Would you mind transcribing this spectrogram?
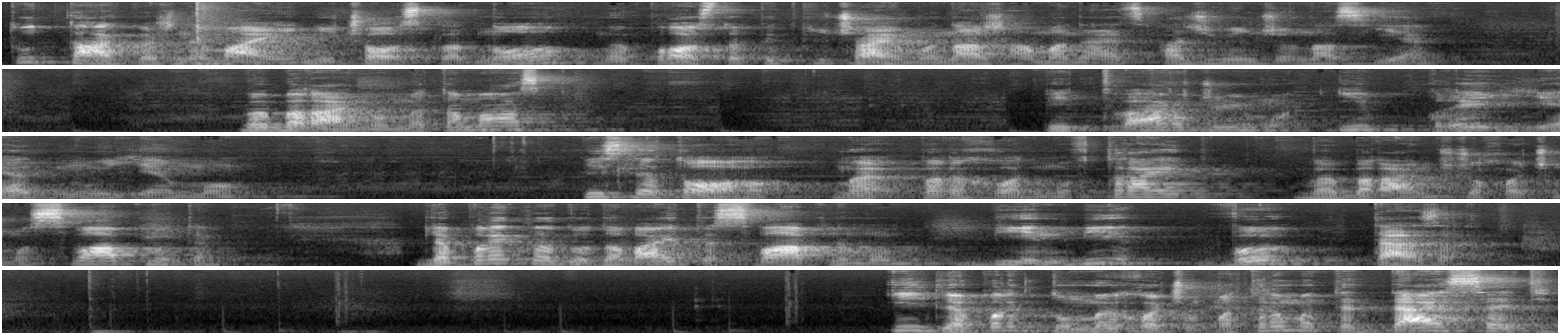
Тут також немає нічого складного, ми просто підключаємо наш гаманець, адже він же в нас є. Вибираємо Metamask, підтверджуємо і приєднуємо. Pісля того ми переходимо в трейд, вибираємо, що хочемо свапнути. Для прикладу, давайте свапнемо BNB в Tether. І для прикладу ми хочемо отримати 10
